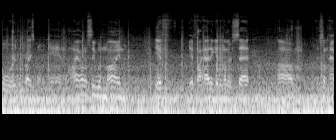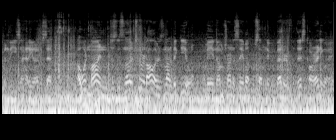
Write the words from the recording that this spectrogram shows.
for the price point and i honestly wouldn't mind if if i had to get another set um, if something happened to these and i had to get another set. I wouldn't mind just it's another $200 it's not a big deal. I mean i'm trying to save up for something even better for this car anyway.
